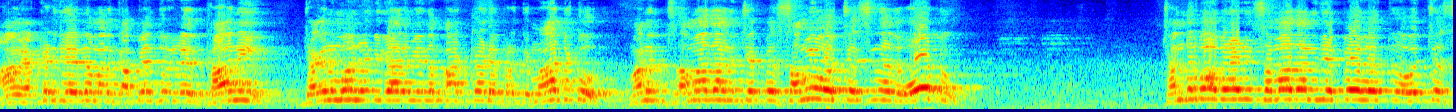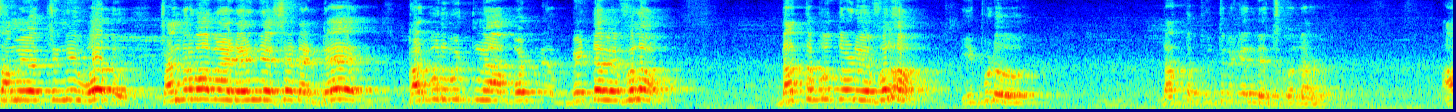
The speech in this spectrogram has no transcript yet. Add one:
ఆమె ఎక్కడ చేరినా మనకు అభ్యంతరం లేదు. కానీ జగన్మోహన్ రెడ్డి గారి మీద మాట్లాడే ప్రతి మాటకు మనం సమాధానం చెప్పే సమయం వచ్చేసింది. అది ఓటు. చంద్రబాబు నాయుడు సమాధానం చెప్పే వచ్చే- వచ్చే సమయం వచ్చింది. ఓటు. చంద్రబాబు నాయుడు ఏం చేశాడంటే కడుపును పుట్టిన బిడ్డ విఫలం. దత్తపుత్రుడు విఫలం. ఇప్పుడు దత్తపుత్రుడి కింద తెచ్చుకున్నాడు. ఆ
